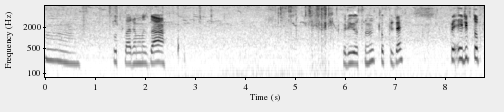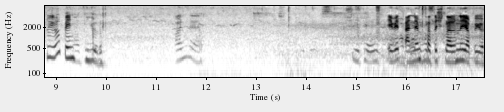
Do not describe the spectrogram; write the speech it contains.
Hmm. Dutlarımıza. Görüyorsunuz çok güzel. Ve Elif topluyor ben yiyorum. Anne. şey. Evet annem satışlarını yapıyor.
